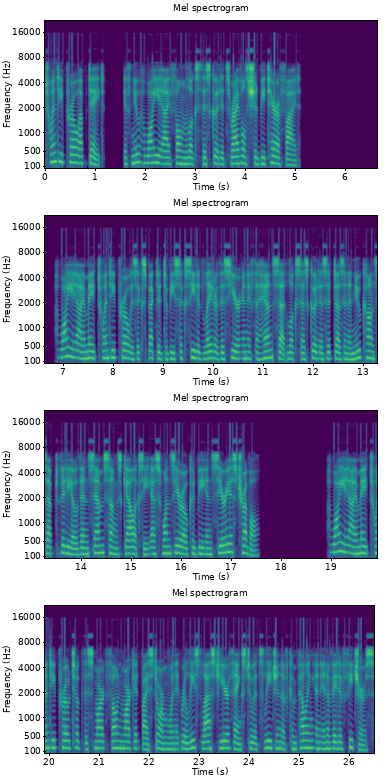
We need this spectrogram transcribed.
20 Pro Update If new Huawei iPhone looks this good its rivals should be terrified. Huawei i Mate 20 Pro is expected to be succeeded later this year and if the handset looks as good as it does in a new concept video then Samsung's Galaxy S10 could be in serious trouble. Huawei i Mate 20 Pro took the smartphone market by storm when it released last year thanks to its legion of compelling and innovative features.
